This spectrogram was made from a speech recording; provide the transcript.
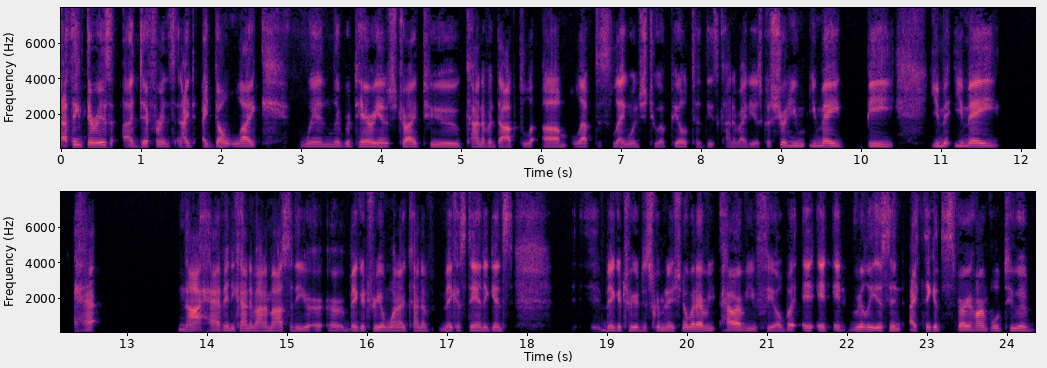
I think there is a difference, and I I don't like when libertarians try to kind of adopt um, leftist language to appeal to these kind of ideas. Because sure, you you may be you may you may have not have any kind of animosity or, or bigotry or want to kind of make a stand against bigotry or discrimination or whatever however you feel but it, it, it really isn't i think it's very harmful to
